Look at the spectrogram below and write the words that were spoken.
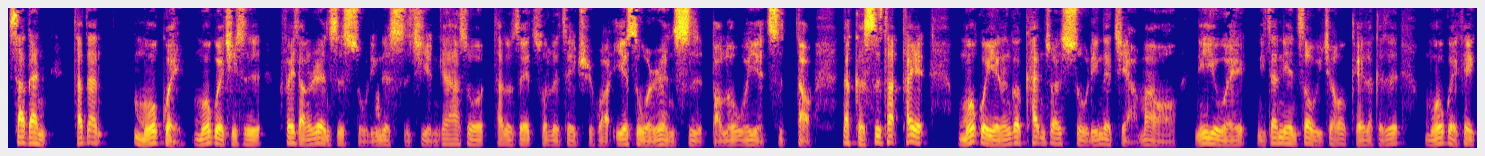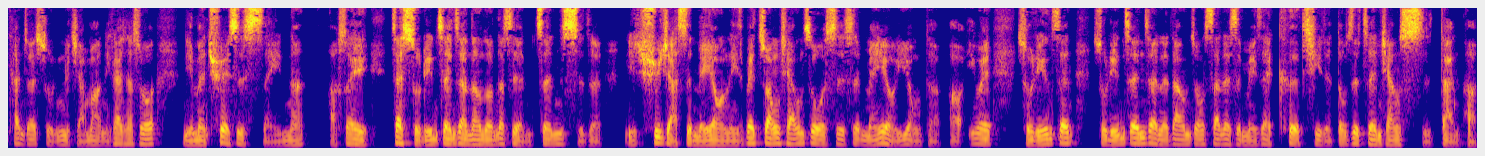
撒旦他在魔鬼，魔鬼其实非常认识属灵的实际。你看他说，他说这说的这句话，耶稣我认识，保罗我也知道。那可是他，他也魔鬼也能够看穿属灵的假冒哦。你以为你在念咒语就 OK 了？可是魔鬼可以看穿属灵的假冒。你看他说，你们却是谁呢？啊，所以在属灵征战当中，那是很真实的。你虚假是没用，你被装腔作势是没有用的啊。因为属灵征属灵征战的当中，实在是没在客气的，都是真枪实弹哈。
